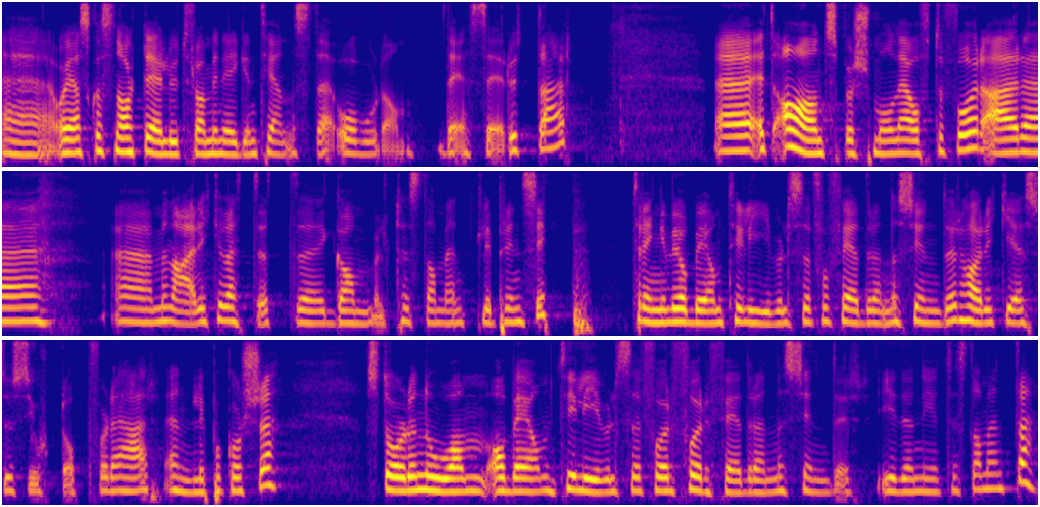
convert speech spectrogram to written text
Og jeg skal snart dele ut fra min egen tjeneste og hvordan det ser ut der. Et annet spørsmål jeg ofte får, er men er ikke dette et gammeltestamentlig prinsipp? Trenger vi å be om tilgivelse for fedrenes synder? Har ikke Jesus gjort opp for det her, endelig på korset? Står det noe om å be om tilgivelse for forfedrenes synder i Det nye testamentet?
